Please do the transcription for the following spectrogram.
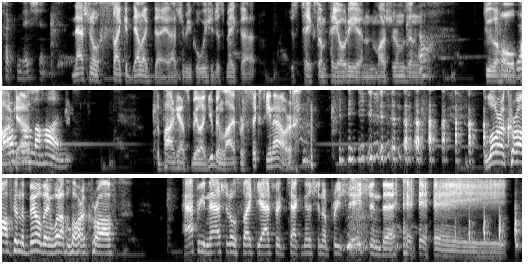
Technician do. National Psychedelic Day. That should be cool. We should just make that. Just take some peyote and mushrooms and Ugh, do the whole my dad's podcast. on the hunt. the podcast would be like, "You've been live for 16 hours." Laura Croft in the building. What up, Laura Croft? Happy National Psychiatric Technician Appreciation Day.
